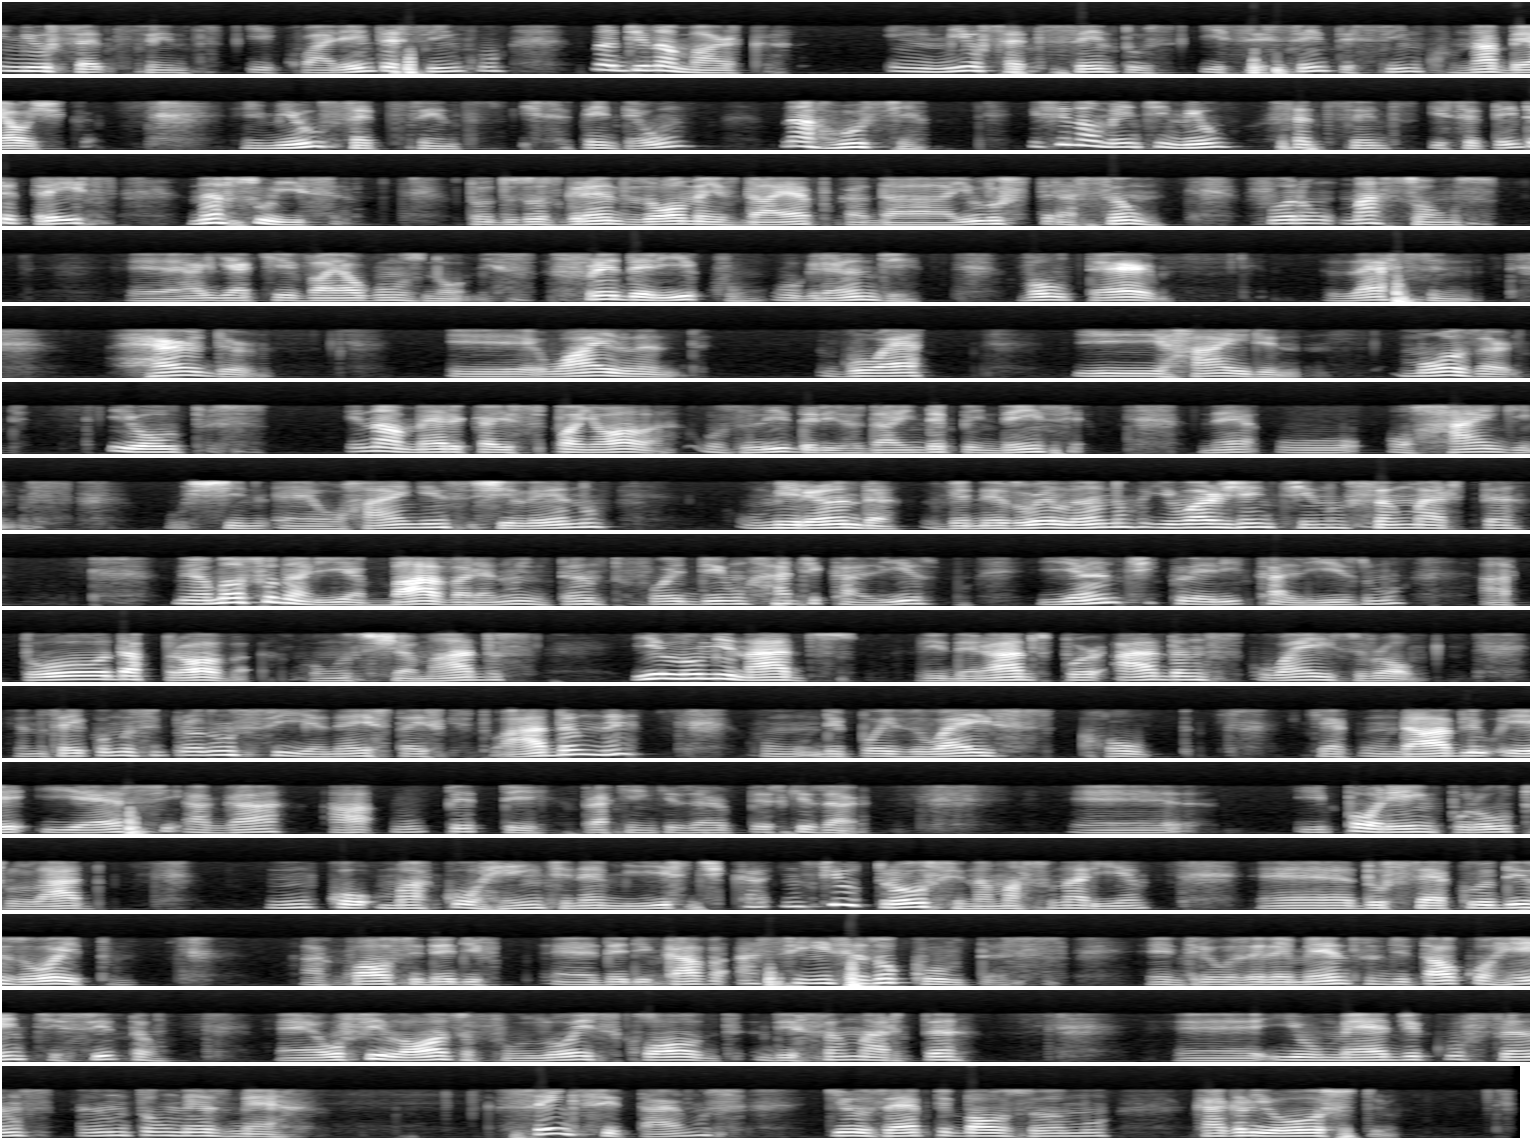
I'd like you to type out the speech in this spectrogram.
Em 1745, na Dinamarca. Em 1765, na Bélgica. Em 1771, na Rússia. E finalmente em 1773, na Suíça, todos os grandes homens da época da Ilustração foram maçons. É, e aqui vai alguns nomes: Frederico o Grande, Voltaire, Lessing, Herder, e Weiland, Goethe e Haydn, Mozart e outros. E na América Espanhola, os líderes da independência, né, o, o o, é, o chileno, o Miranda venezuelano e o argentino San Martin. A maçonaria bávara, no entanto, foi de um radicalismo e anticlericalismo a toda prova, com os chamados Iluminados, liderados por Adams Weishaupt. Eu não sei como se pronuncia, né? Está escrito Adam, né? Com depois Weishaupt que é com W-E-I-S-H-A-U-P-T, para quem quiser pesquisar. É, e, porém, por outro lado, um, uma corrente né, mística infiltrou-se na maçonaria é, do século XVIII, a qual se é, dedicava às ciências ocultas. Entre os elementos de tal corrente citam é, o filósofo Louis Claude de Saint-Martin, é, e o médico Franz Anton Mesmer, sem citarmos Giuseppe Balsamo Cagliostro,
